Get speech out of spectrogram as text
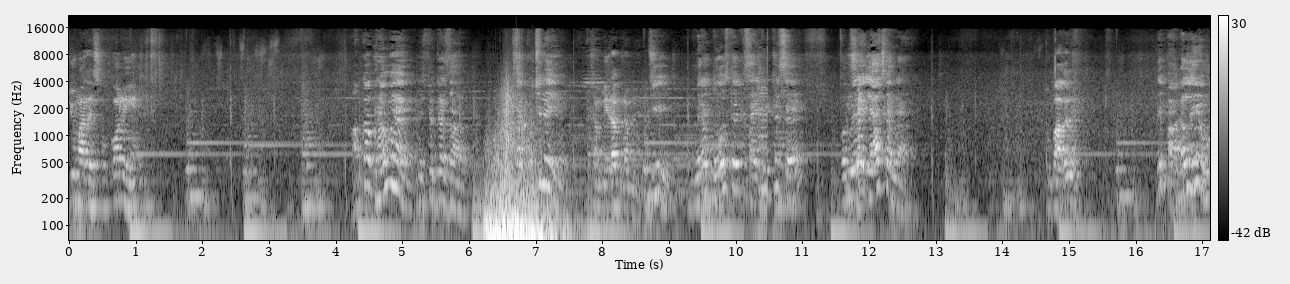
क्यों मारा इसको? कौन है आपका भ्रम है इंस्पेक्टर साहब ऐसा कुछ नहीं है। अच्छा मेरा भ्रम है। जी मेरा दोस्त एक साइकिट्रिस्ट है और मेरा इलाज कर रहा है। तू पागल है? नहीं पागल नहीं हूँ।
